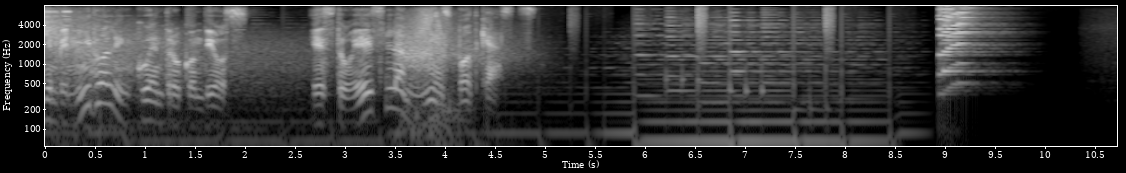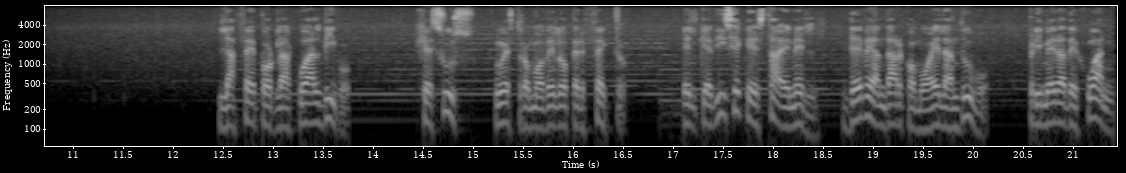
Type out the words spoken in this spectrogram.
Bienvenido al encuentro con Dios. Esto es la Mies Podcasts. La fe por la cual vivo. Jesús, nuestro modelo perfecto. El que dice que está en él, debe andar como él anduvo. Primera de Juan,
